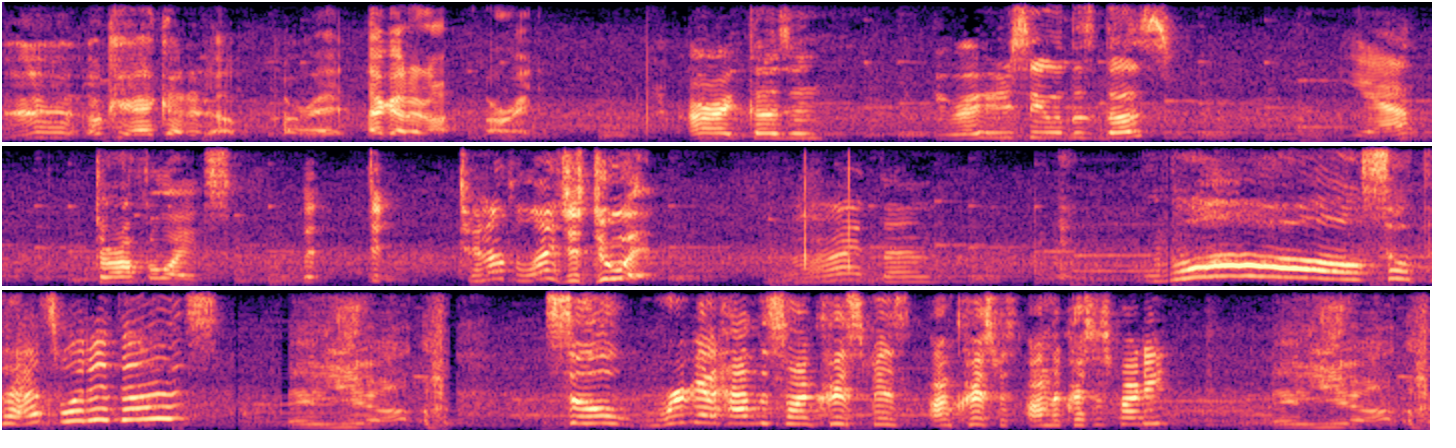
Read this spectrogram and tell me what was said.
Uh, okay, I got it up. All right, I got it up. All right. All right, cousin. You ready to see what this does? Yeah. Turn off the lights. But t- turn off the lights. Just do it. Alright then. Whoa! So that's what it does? Yeah, So we're gonna have this on Christmas on Christmas on the Christmas party? yeah.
